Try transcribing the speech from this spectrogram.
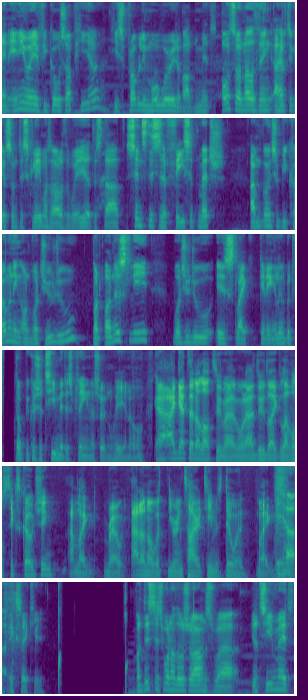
And anyway, if he goes up here, he's probably more worried about mid. Also, another thing, I have to get some disclaimers out of the way here at the start. Since this is a FACEIT match, I'm going to be commenting on what you do, but honestly, what you do is like getting a little bit fucked up because your teammate is playing in a certain way, you know? Yeah, I get that a lot too, man. When I do like level six coaching, I'm like, bro, I don't know what your entire team is doing. Like, Yeah, exactly. But this is one of those rounds where your teammate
